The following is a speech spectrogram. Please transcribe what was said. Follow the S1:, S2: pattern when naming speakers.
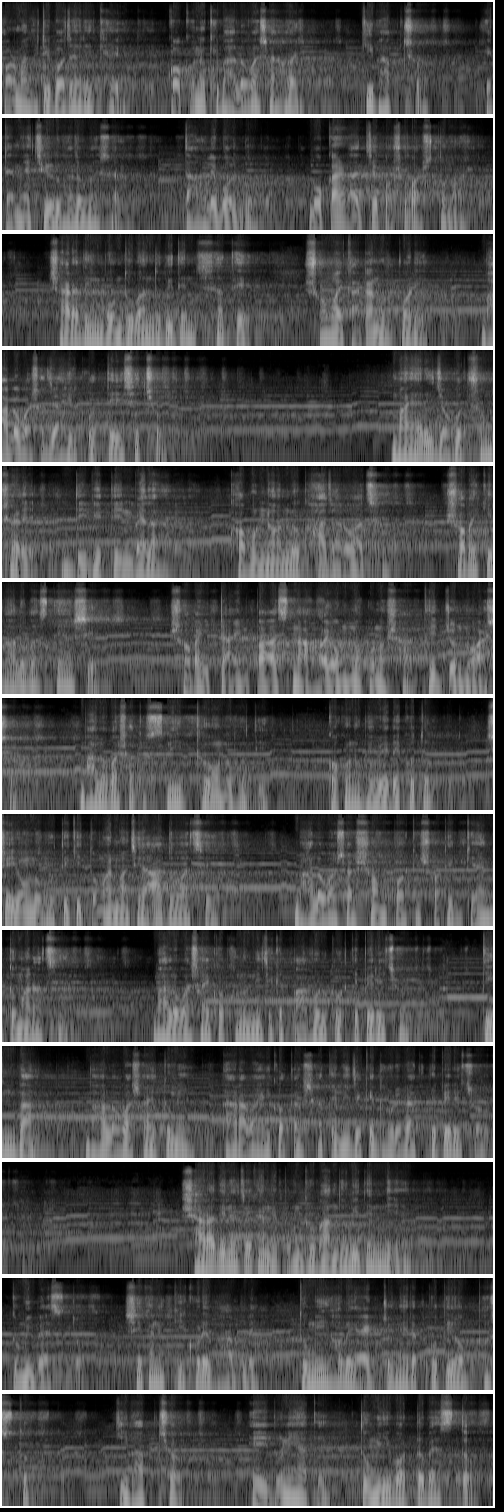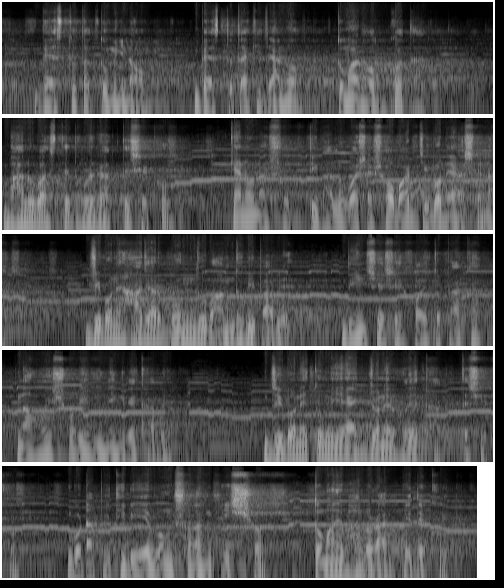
S1: Formality বজায় রেখে কখনো কি ভালোবাসা হয়? কি ভাবছ? এটা ম্যাচিউর ভালোবাসা? তাহলে বলব, বোকার রাজ্যে বসবাস তোমার। সারাদিন বন্ধু বান্ধবীদের সাথে সময় কাটানোর পরে ভালোবাসা জাহির করতে এসেছ? মায়ার এই জগৎ সংসারে দিনে তিন বেলা খবর নেওয়ার লোক হাজারো আছে। সবাই কি ভালোবাসতে আসে? সবাই টাইম পাস না হয় অন্য কোনো স্বার্থের জন্য আসে। ভালোবাসা তো স্নিগ্ধ অনুভূতি। কখনো ভেবে দেখো তো, সেই অনুভূতি কি তোমার মাঝে আদৌ আছে? ভালোবাসার সম্পর্কে সঠিক জ্ঞান তোমার আছে? ভালোবাসায় কখনো নিজেকে পাগল করতে পেরেছ? কিংবা ভালোবাসায় তুমি ধারাবাহিকতার সাথে নিজেকে ধরে রাখতে পেরেছ? সারাদিনে যেখানে বন্ধু বান্ধবীদের নিয়ে তুমি ব্যস্ত। সেখানে কি করে ভাবলে? তুমি হবে একজনের প্রতি অভ্যস্ত? কি ভাবছ? এই দুনিয়াতে তুমিই বড্ড ব্যস্ত। ব্যস্ততা তুমি নও। ব্যস্ততা কি জানো? তোমার অজ্ঞতা। ভালোবাসতে ধরে রাখতে শেখো। কেননা সত্যি ভালোবাসা সবার জীবনে আসে না। জীবনে হাজার বন্ধু বান্ধবী পাবে। দিন শেষে হয়তো টাকা, না হয় শরীর নিংড়ে খাবে। জীবনে তুমি একজনের হয়ে থাকতে শেখো। গোটা পৃথিবী এবং স্বয়ং ঈশ্বর। তোমায় ভালো রাখবে দেখো।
